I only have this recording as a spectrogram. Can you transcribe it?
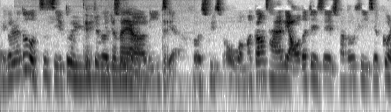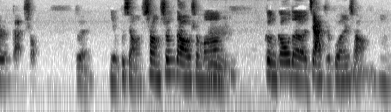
每个人都有自己对于这个剧的理解和需求。我们刚才聊的这些，全都是一些个人感受。对，也不想上升到什么嗯更高的价值观上。嗯，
